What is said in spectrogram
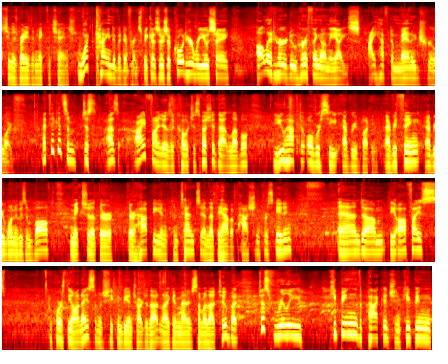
She was ready to make the change. What kind of a difference? Because there's a quote here where you say, I'll let her do her thing on the ice. I have to manage her life. I think it's um, just as I find it as a coach, especially at that level, you have to oversee everybody, everything, everyone who's involved, make sure that they're they're happy and content and that they have a passion for skating. And um, the off ice, of course, the on ice, I mean, she can be in charge of that, and I can manage some of that too. But just really keeping the package and keeping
